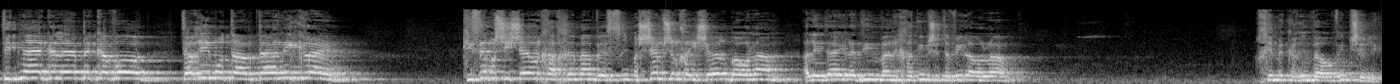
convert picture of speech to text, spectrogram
תתנהג אליהם בכבוד, תרים אותם, תעניק להם. כי זה מה שיישאר לך אחרי 120. השם שלך יישאר בעולם על ידי הילדים והנכדים שתביא לעולם. אחים יקרים ואהובים שלי,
